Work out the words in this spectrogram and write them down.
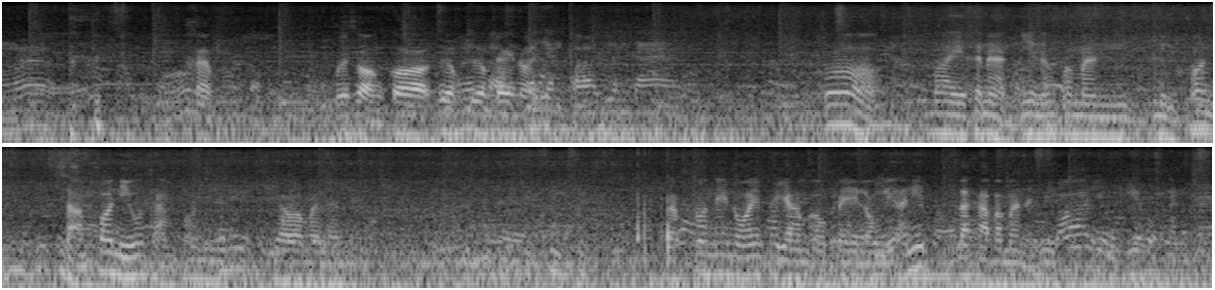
งมากครับ เบอร์สองก็เอื้อมเอื้อมได้หน่อย ก็ยังพอเอื้อมได้ก็ใบขนาดนี้นะประมาณหนึ่งข้อสามข้อนิ้วสามข้อนิ้วยาวประมาณนั้นครับต้นน้อยๆพยายามเอาไปลองเลี้ยงอันนี้ราคาประมาณไหนพี่ก็อยู่ที่หกพันห้า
